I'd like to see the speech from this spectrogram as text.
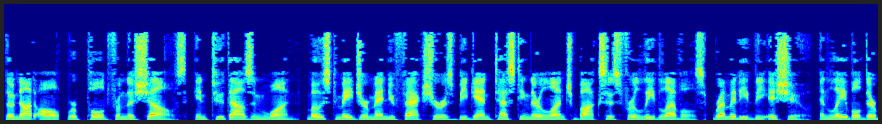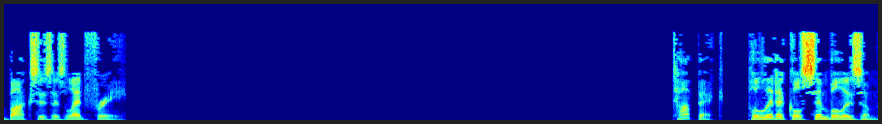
though not all, were pulled from the shelves. In 2001, most major manufacturers began testing their lunch boxes for lead levels, remedied the issue, and labeled their boxes as lead free. Political symbolism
